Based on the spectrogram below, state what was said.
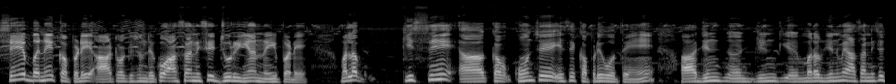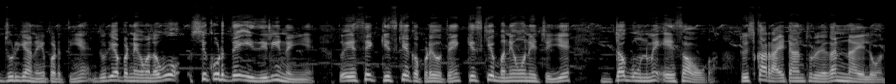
से बने कपड़े आठवां क्वेश्चन देखो, आसानी से जुर्रियाँ नहीं पड़े। मतलब किससे कौन से ऐसे कपड़े होते हैं जिन जिन मतलब जिनमें आसानी से जुरिया नहीं पड़ती हैं। जुरिया पड़ने का मतलब वो सिकुड़ते इजीली नहीं है। तो ऐसे किसके कपड़े होते हैं, किसके बने होने चाहिए, तब उनमें ऐसा होगा। तो इसका राइट आंसर हो जाएगा नाइलोन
